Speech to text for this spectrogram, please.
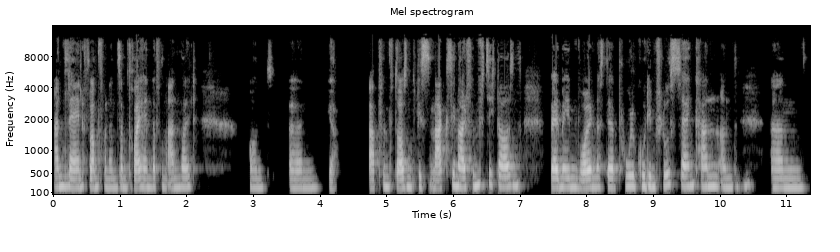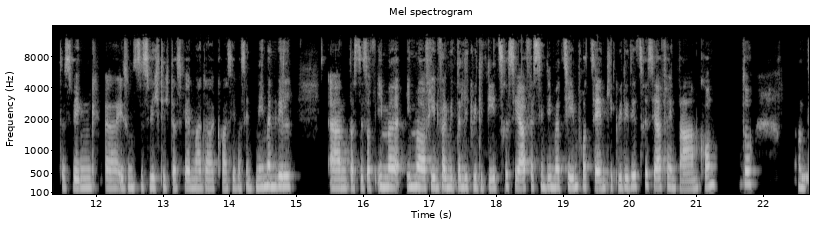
Anleihenform von unserem Treuhänder vom Anwalt. Und ähm, ja, ab 5000 bis maximal 50.000, weil wir eben wollen, dass der Pool gut im Fluss sein kann. Und mhm. ähm, deswegen äh, ist uns das wichtig, dass wenn man da quasi was entnehmen will, dass das auf immer, immer auf jeden Fall mit der Liquiditätsreserve, es sind immer 10% Liquiditätsreserve in barem Konto und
